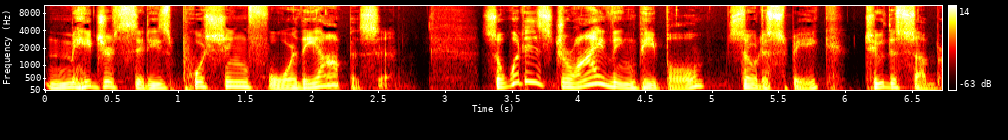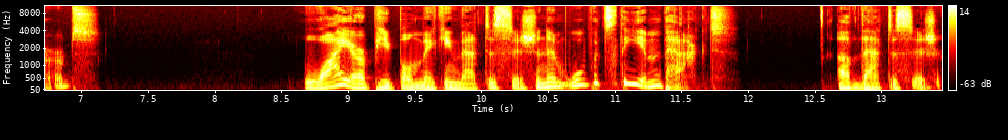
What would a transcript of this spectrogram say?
major cities pushing for the opposite. So, what is driving people, so to speak, to the suburbs? Why are people making that decision? And what's the impact of that decision?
